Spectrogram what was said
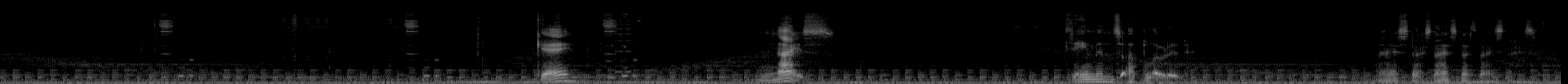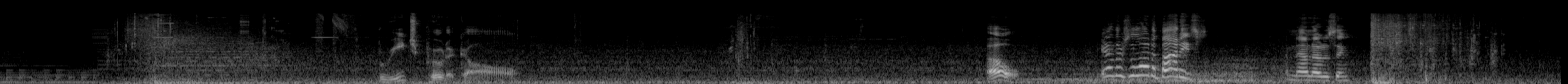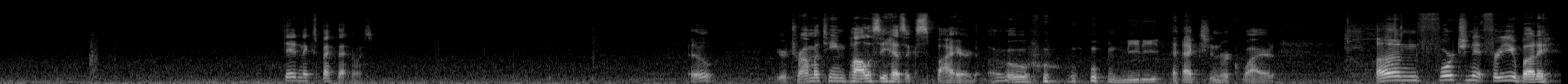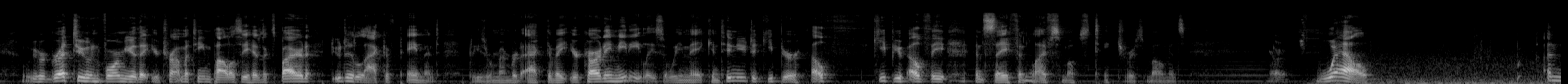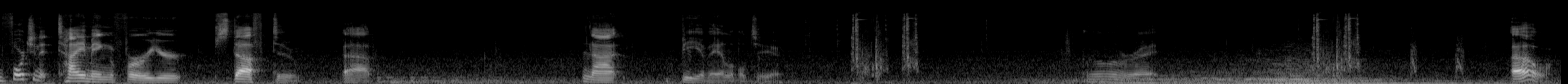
Okay. Nice. Daemons uploaded. Nice, nice, nice, nice, nice, nice. Breach protocol. Oh. Yeah, there's a lot of bodies. I'm now noticing. Didn't expect that noise. Oh. Your trauma team policy has expired. Oh, immediate action required. Unfortunate for you, buddy. We regret to inform you that your trauma team policy has expired due to lack of payment. Please remember to activate your card immediately so we may continue to keep your health keep you healthy and safe in life's most dangerous moments. Well, unfortunate timing for your stuff to uh, not be available to you. Alright. Oh.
